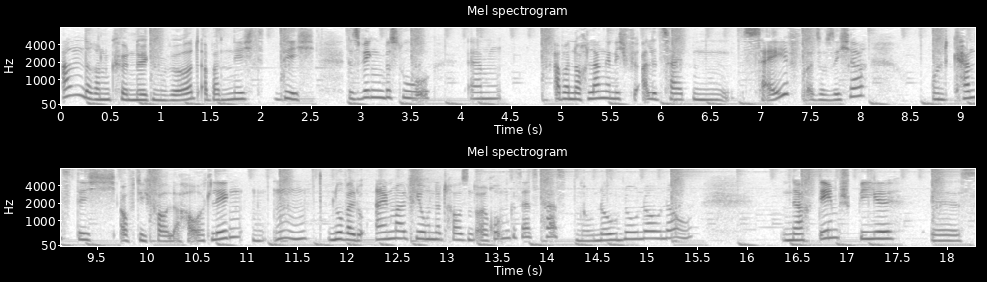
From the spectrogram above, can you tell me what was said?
anderen kündigen wird, aber nicht dich. Deswegen bist du ähm, aber noch lange nicht für alle Zeiten safe, also sicher, und kannst dich auf die faule Haut legen. Mm -mm. Nur weil du einmal 400.000 Euro umgesetzt hast. No, no, no, no, no. Nach dem Spiel ist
